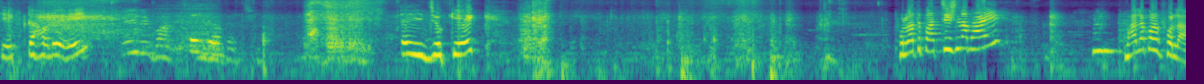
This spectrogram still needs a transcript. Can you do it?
কেকটা হলো এই। এই যে কেক। ফোলাতে পাচ্ছিস না ভাই? ভালো করে ফোলা।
